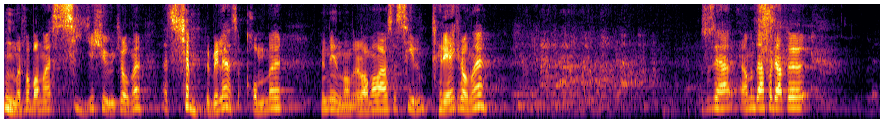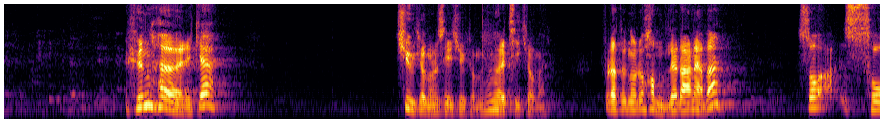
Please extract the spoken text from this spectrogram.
innmari forbanna jeg sier 20 kroner. Det er kjempebillig. Så kommer hun innvandrerdama der og så sier hun 3 kroner. Så sier jeg ja, men det er fordi at du, hun hører ikke 20 kroner når du sier 20 kroner. Hun hører 10 kroner. Fordi at når du handler der nede, så, så,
